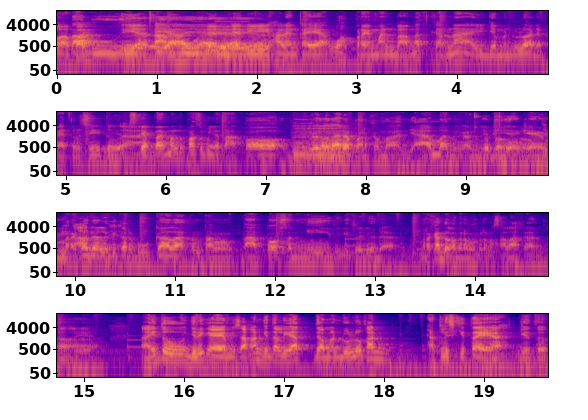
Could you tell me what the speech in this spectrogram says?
apa? Tabu, Iya, iya. tabu Iya, iya, dan iya, jadi iya. hal yang kayak wah preman banget karena ya zaman dulu ada Petrus itu Iya, kan. setiap preman tuh pasti punya tato gitu. Tapi untungnya ada perkembangan zaman kan, jadinya Betul, kayak jadi mereka udah ya. lebih terbuka lah tentang tato seni gitu-gitu dia udah mereka udah gak pernah mempermasalahkan. Heeh. Nah itu, jadi kayak misalkan kita lihat zaman dulu kan, at least kita ya gitu,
